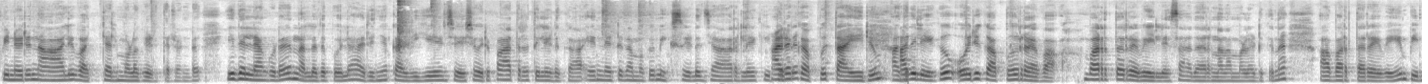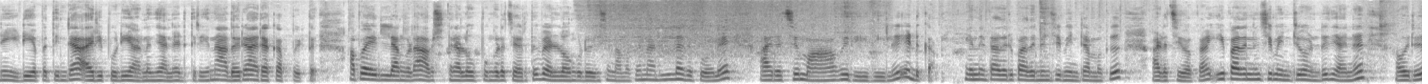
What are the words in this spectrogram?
പിന്നെ ഒരു നാല് വറ്റൽ മുളക് എടുത്തിട്ടുണ്ട്. ഇതെല്ലാം കൂടെ നല്ലതുപോലെ അരിഞ്ഞ് കഴുകിയതിന് ശേഷം ഒരു പാത്രത്തിലെടുക്കുക എന്നിട്ട് നമുക്ക് മിക്സിയുടെ ജാറിലേക്ക് അര കപ്പ് തൈരും അതിലേക്ക് ഒരു കപ്പ് റവ വറുത്ത റവയില്ലേ സാധാരണ നമ്മൾ എടുക്കുന്ന ആ വറുത്ത റവയും പിന്നെ ഇടിയപ്പത്തിന്റെ അരിപ്പൊടിയാണ് ഞാൻ എടുത്തിരിക്കുന്നത്. അതൊരു അര കപ്പ് ഇട്ട്. അപ്പോൾ എല്ലാം കൂടെ ആവശ്യത്തിനുള്ള ഉപ്പും കൂടെ ചേർത്ത് വെള്ളവും കൂടെ ഒഴിച്ച് നമുക്ക് നല്ലതുപോലെ അരച്ച് മാവ് രീതിയിൽ എടുക്കാം. എന്നിട്ട് അതൊരു പതിനഞ്ച് മിനിറ്റ് നമുക്ക് അടച്ച് വെക്കാം. ഈ പതിനഞ്ച് മിനിറ്റ് കൊണ്ട് ഞാൻ ഒരു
